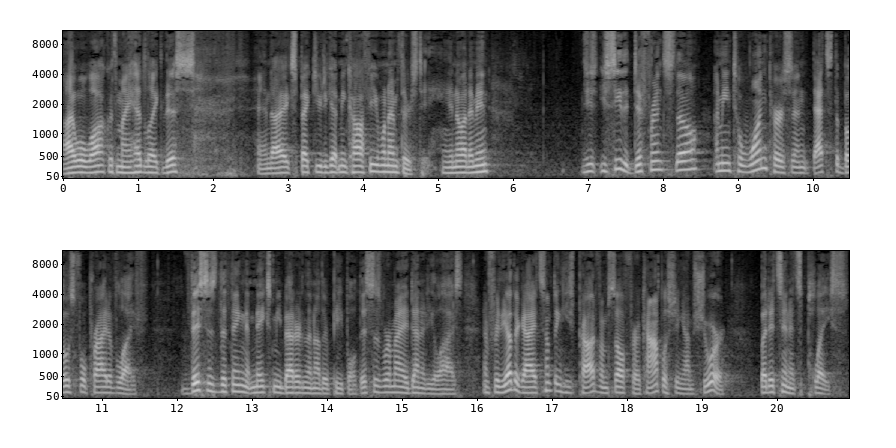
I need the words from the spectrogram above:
I will walk with my head like this, and I expect you to get me coffee when I'm thirsty. You know what I mean? You, you see the difference, though? I mean, to one person, that's the boastful pride of life. This is the thing that makes me better than other people. This is where my identity lies. And for the other guy, it's something he's proud of himself for accomplishing, I'm sure, but it's in its place.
